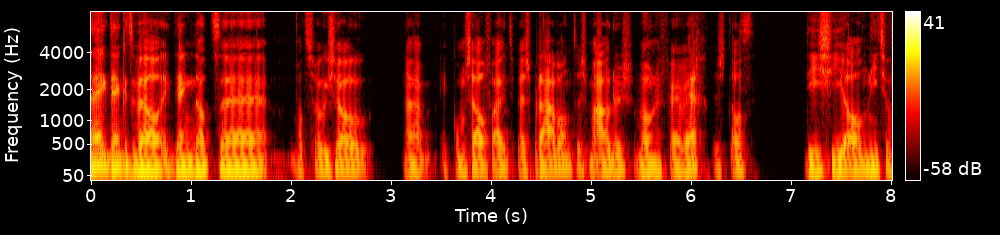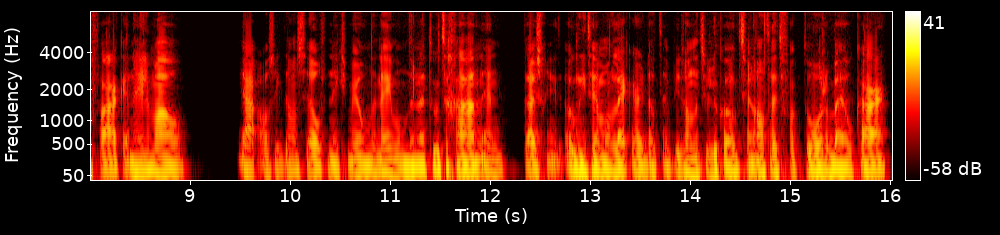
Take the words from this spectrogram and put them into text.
Nee, ik denk het wel. Ik denk dat uh, wat sowieso. Nou, ik kom zelf uit West-Brabant, dus mijn ouders wonen ver weg. Dus dat, die zie je al niet zo vaak. En helemaal, ja, als ik dan zelf niks meer onderneem om er naartoe te gaan. En thuis ging het ook niet helemaal lekker. Dat heb je dan natuurlijk ook. Het zijn altijd factoren bij elkaar.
